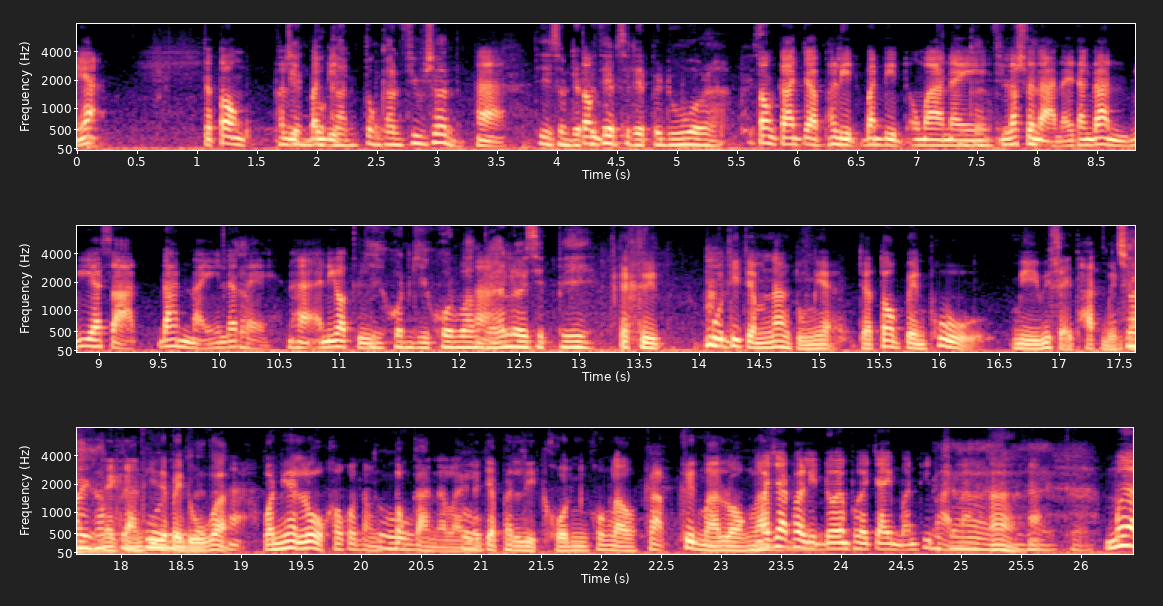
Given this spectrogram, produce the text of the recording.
เนี้ยจะต้องผลิตเช่นบัต้ณองฑิตการต้องการฟิวชั่นฮะที่สมเด็จต้อพงระเทพเสด็จไปดูอะนะต้องการจะผลิตบัณฑิตออกมาในต้องการ fusion ลักษณะไหนทางด้านวิทยาศาสตร์ด้านไหนแล้วแต่นะฮะอันนี้ก็คือกี่คนกี่คนวางอ่าแผนเลยสิบปี ก็คือผู้ที่จะมานั่งตรงเนี้ยจะต้องเป็นผู้ มีวิสัยทัศน์เหมือนใช่กันครับในการเป็นผู้ที่จะไปดูว่ามีวิสัยทัศน์วันเนี้ยโลกเขาก็ต้องถูกต้องการอะไร ถูก แล้วจะผลิตคนของเราครับ ขึ้นมารองรับ ไม่ใช่ผลิตโดยอำเภอใจเหมือนที่ไม่ผ่านใช่มา อ่าไม่ใช่ใช่ เมื่อ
